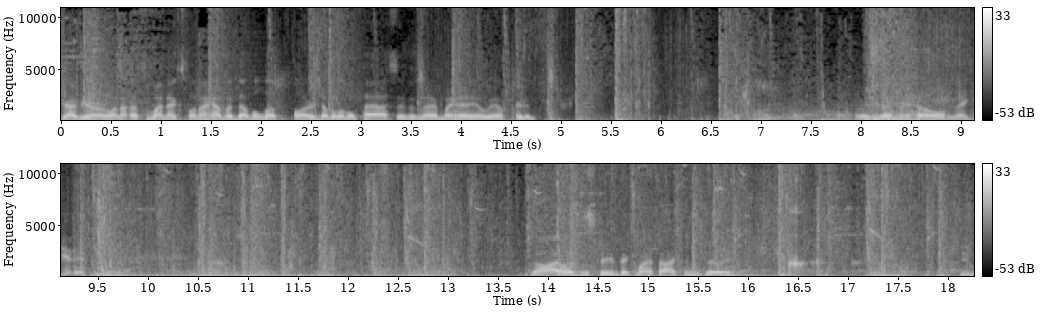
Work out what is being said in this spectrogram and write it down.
Grab your R1. That's my next one. I have a double level or double level passive, and I have my AOE upgraded. So I grab my health. Did I get it? No, I let the stream pick my factions, Joey. Do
